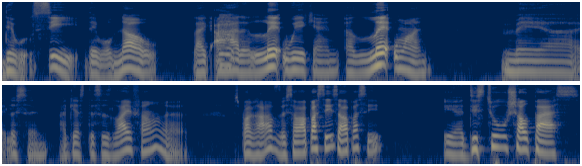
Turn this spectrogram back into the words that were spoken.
they will see, they will know. Like, I Mm. had a lit weekend, a lit one. Mais, euh, listen, I guess this is life, hein. c'est pas grave. Ça va passer, ça va passer. Et this too shall pass.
